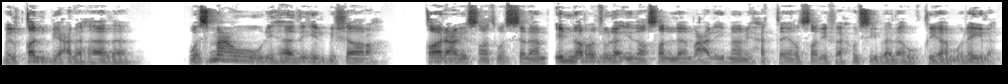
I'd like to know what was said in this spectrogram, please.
بالقلب على هذا واسمعوا لهذه البشارة. قال عليه الصلاة والسلام إن الرجل إذا صلى مع الإمام حتى ينصرف حسب له قيام ليلة.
